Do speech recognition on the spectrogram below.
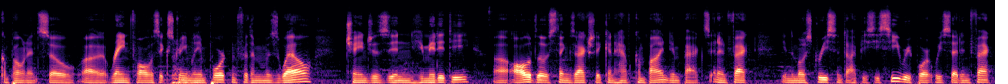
components. So uh, rainfall is extremely important for them as well. Changes in humidity, uh, all of those things actually can have combined impacts. And in fact, in the most recent IPCC report, we said, in fact,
